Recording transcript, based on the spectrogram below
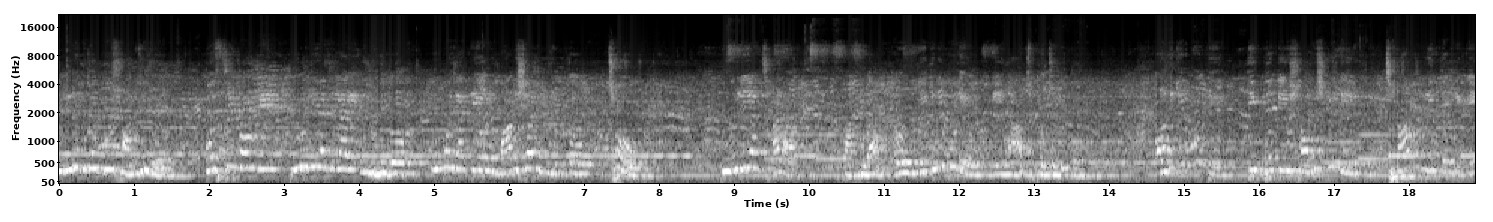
উল্লেখযোগ্য সংযোজন পশ্চিমবঙ্গের পুরুলিয়া জেলায় উদ্ভূত উপজাতীয় মার্শাল নৃত্য ছৌ। পুরুলিয়া ছাড়া বাঁকুড়া ও মেদিনীপুরেও এই নাচ প্রচলিত। অনেকের মতে তিব্বতী সংস্কৃতির ছাপ নৃত্য থেকে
